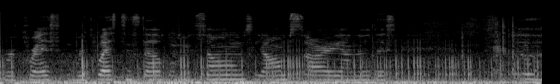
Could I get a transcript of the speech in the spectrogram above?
requests, requests and stuff on songs. Y'all, I'm sorry. I know this. Ugh.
